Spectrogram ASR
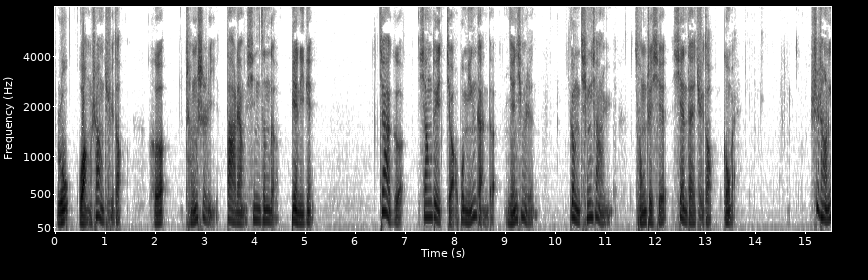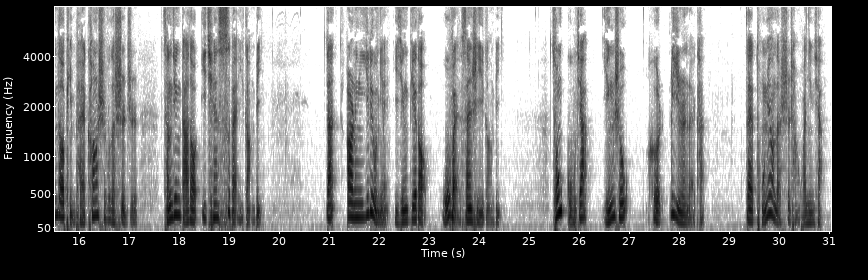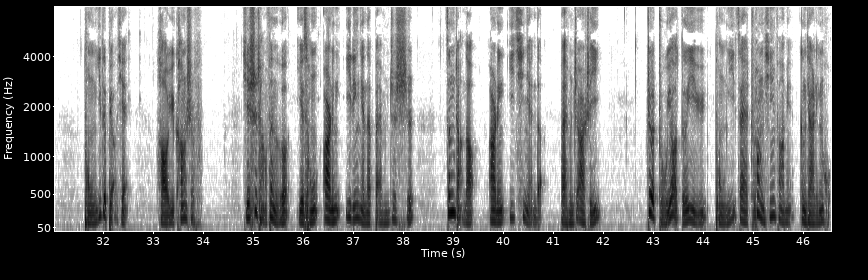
如网上渠道和城市里大量新增的便利店。价格相对较不敏感的年轻人，更倾向于从这些现代渠道购买。市场领导品牌康师傅的市值曾经达到一千四百亿港币。但二零一六年已经跌到五百三十亿港币。从股价、营收和利润来看，在同样的市场环境下，统一的表现好于康师傅，其市场份额也从二零一零年的百分之十增长到二零一七年的百分之二十一。这主要得益于统一在创新方面更加灵活，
